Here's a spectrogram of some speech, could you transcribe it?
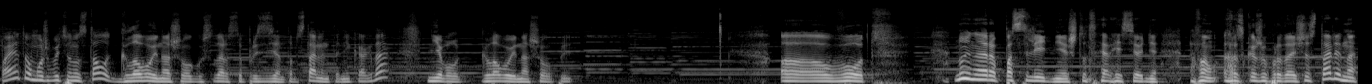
Поэтому, может быть, он и стал главой нашего государства, президентом. Сталин-то никогда не был главой нашего... А, вот. Ну и, наверное, последнее, что, наверное, я сегодня вам расскажу про товарища Сталина.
